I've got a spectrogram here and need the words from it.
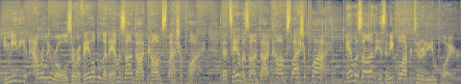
Immediate hourly roles are available at amazon.com/apply. That's amazon.com/apply. Amazon is an equal opportunity employer.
